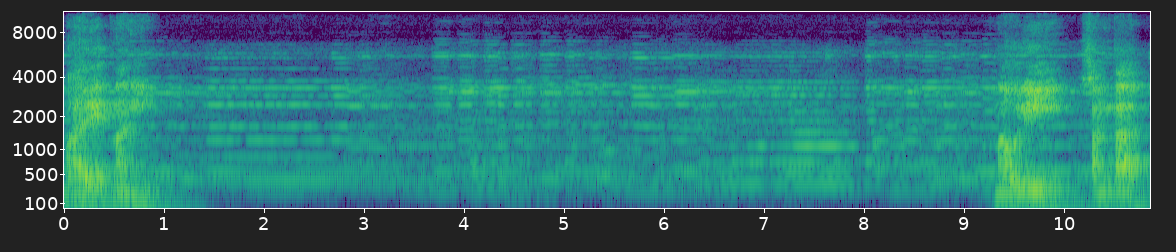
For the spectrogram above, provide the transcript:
बाहेर येत नाही. माऊली सांगतात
